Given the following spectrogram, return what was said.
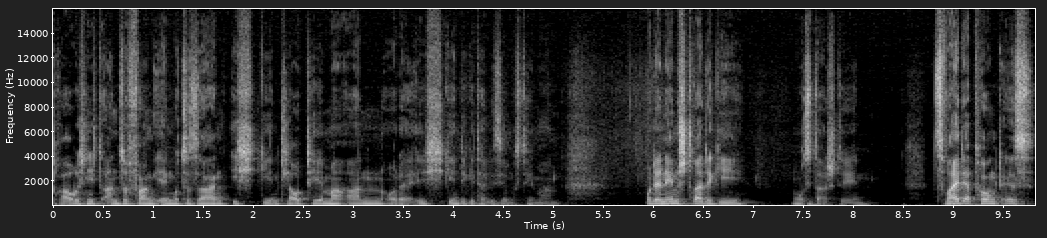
brauche ich nicht anzufangen, irgendwo zu sagen, ich gehe ein Cloud-Thema an oder ich gehe ein Digitalisierungsthema an. Unternehmensstrategie muss da stehen. Zweiter Punkt ist,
